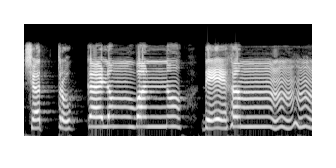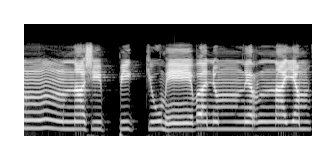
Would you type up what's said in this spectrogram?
ശത്രുക്കളും വന്നു ദേഹം നശിപ്പിക്കുമേവനും നിർണയം.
